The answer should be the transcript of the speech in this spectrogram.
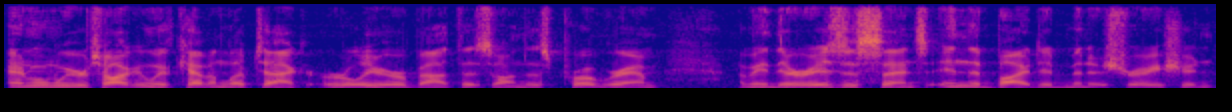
And when we were talking with Kevin Liptak earlier about this on this program, I mean, there is a sense in the Biden administration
